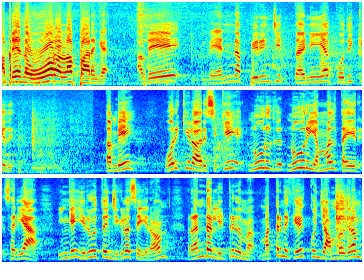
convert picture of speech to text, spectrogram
அப்படியே அந்த ஓரெல்லாம் பாருங்க. அப்படியே எண்ணெய் பிரிஞ்சு தனியாக கொதிக்குது. தம்பி ஒரு கிலோ அரிசிக்கு நூறுக்கு நூறு எம்எல் தயிர் சரியா? இங்கே இருபத்தஞ்சு கிலோ செய்கிறோம் ரெண்டரை லிட்டரு மட்டனுக்கு கொஞ்சம் ஐம்பது கிராம்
